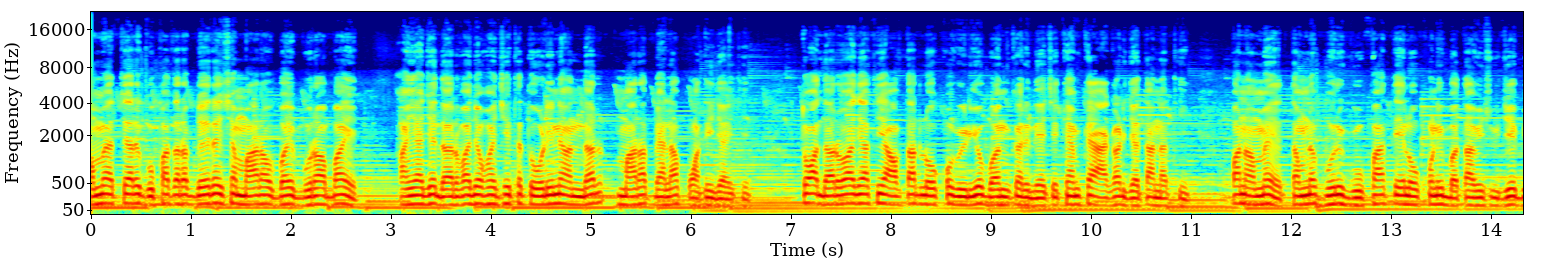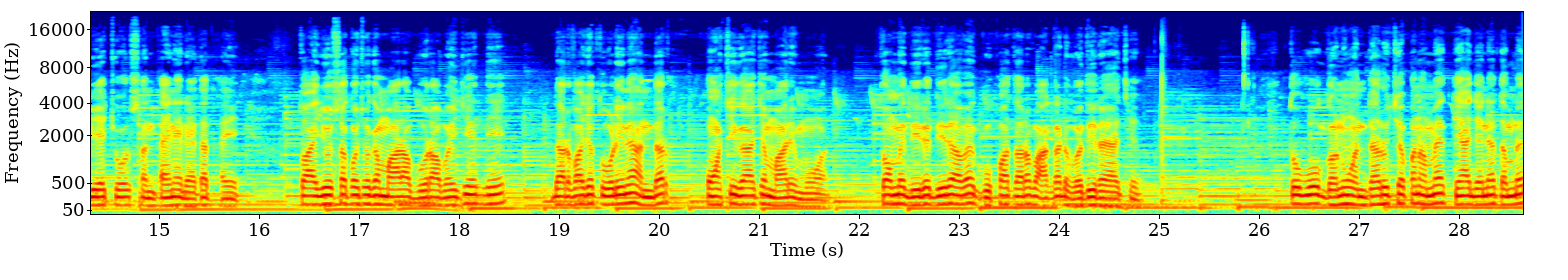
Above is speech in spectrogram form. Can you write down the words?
અમે અત્યારે ગુફા તરફ જઈ રહી છે મારો ભાઈ ભૂરાભાઈ અહીંયા જે દરવાજો હોય છે તે તોડીને અંદર મારા પહેલાં પહોંચી જાય છે. તો આ દરવાજાથી આવતા લોકો વીડિયો બંધ કરી દે છે, કેમ કે આગળ જતા નથી. પણ અમે તમને પૂરી ગુફા તે લોકોની બતાવીશું, જે બે ચોર સંતાઈને રહેતા થાય. તો આ જોઈ શકો છો કે મારા ભૂરાભાઈ છે તે દરવાજો તોડીને અંદર પહોંચી ગયા છે મારી મોર. તો અમે ધીરે ધીરે હવે ગુફા તરફ આગળ વધી રહ્યા છે. તો બહુ ઘણું અંધારું છે, પણ અમે ત્યાં જઈને તમને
